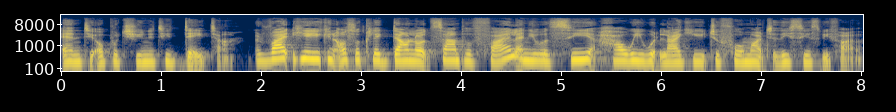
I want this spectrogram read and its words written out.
and the opportunity data. Right here, you can also click download sample file and you will see how we would like you to format the CSV file.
